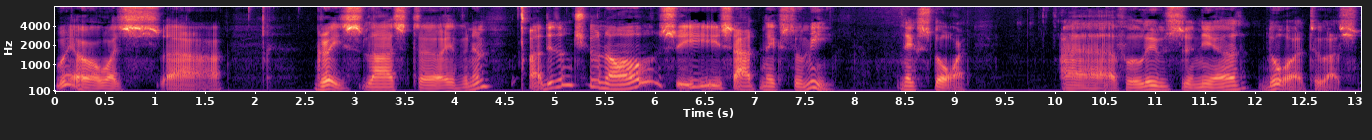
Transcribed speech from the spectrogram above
where was uh, Grace last uh, evening? Uh, didn't you know she sat next to me, next door, uh, who lives near door to us?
